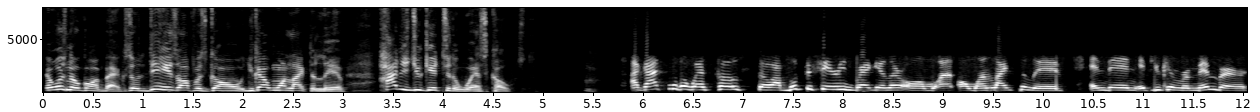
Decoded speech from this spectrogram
There was no going back. So the DA's office is gone. You got one life to live. How did you get to the West Coast? I got to the West Coast, so I booked the series regular on one, on One Life to Live, and then if you can remember,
